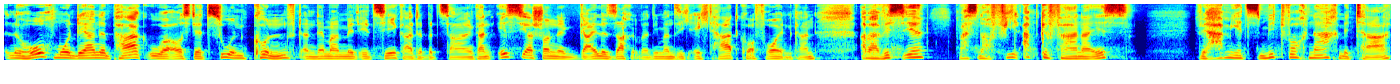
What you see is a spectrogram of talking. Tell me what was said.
eine hochmoderne Parkuhr aus der Zukunft, an der man mit EC-Karte bezahlen kann, ist ja schon eine geile Sache, über die man sich echt hardcore freuen kann. Aber wisst ihr, was noch viel abgefahrener ist, wir haben jetzt Mittwochnachmittag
